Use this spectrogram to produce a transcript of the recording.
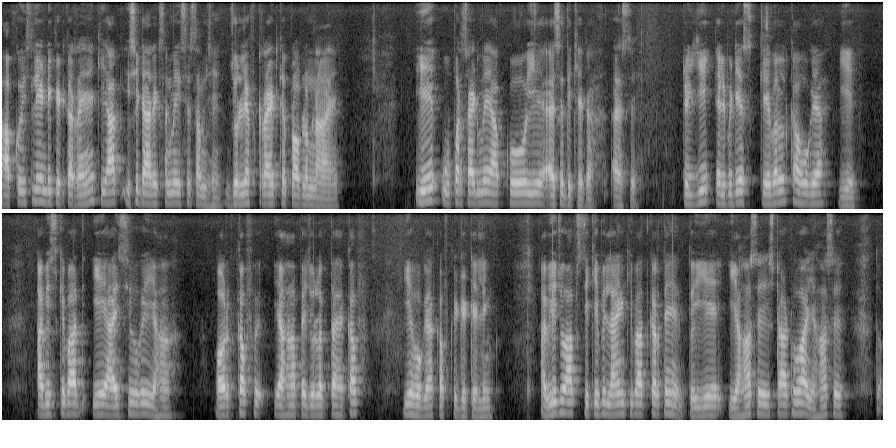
आपको इसलिए इंडिकेट कर रहे हैं कि आप इसी डायरेक्शन में इसे समझें, जो लेफ़्ट राइट के प्रॉब्लम ना आए। ये ऊपर साइड में आपको ये ऐसे दिखेगा, ऐसे। तो ये एल केबल का हो गया ये। अब इसके बाद ये आईसी हो गई यहाँ, और कफ यहाँ पे जो लगता है कफ, ये हो गया कफ की डिटेलिंग। अब ये जो आप सी के बी लाइन की बात करते हैं तो ये यहाँ से स्टार्ट हुआ यहाँ से। तो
